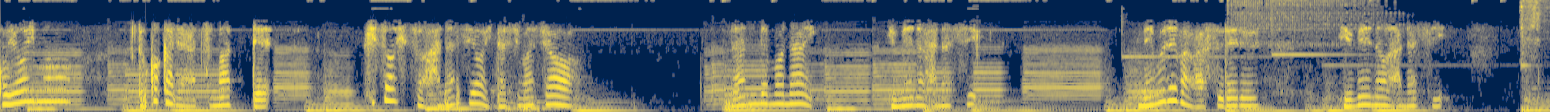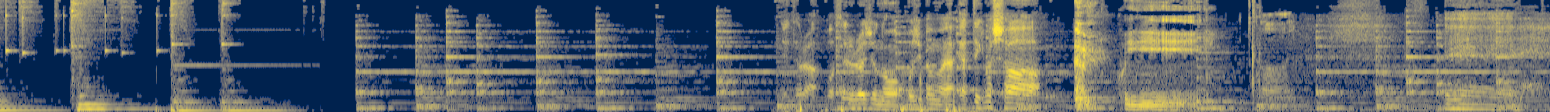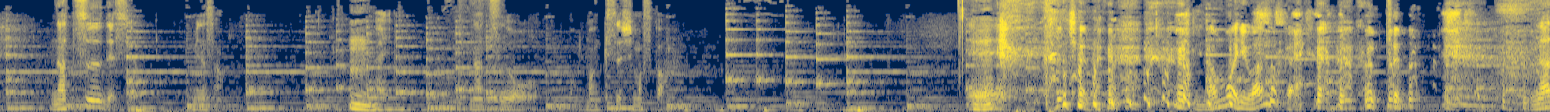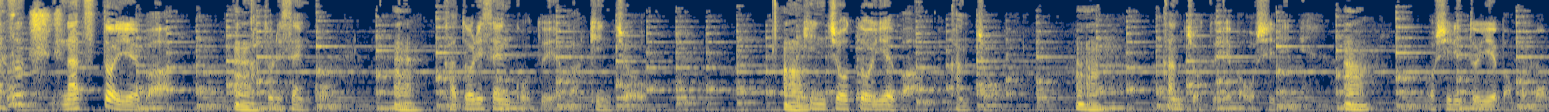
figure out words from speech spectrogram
今宵もどこかで集まってひそひそ話をいたしましょう。何でもない夢の話。眠れば忘れる夢の話。寝たら忘れるラジオのお時間がやってきました。ほい。夏ですよ。皆さん、うん。い。はい。夏を満喫してますか？え？じゃない何も言わんのかい 夏、夏といえば、うん。蚊取り線香。うん。蚊取り線香といえば緊張。うん。緊張といえば干潮。うん。干潮といえばお尻。うん。お尻といえば桃。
